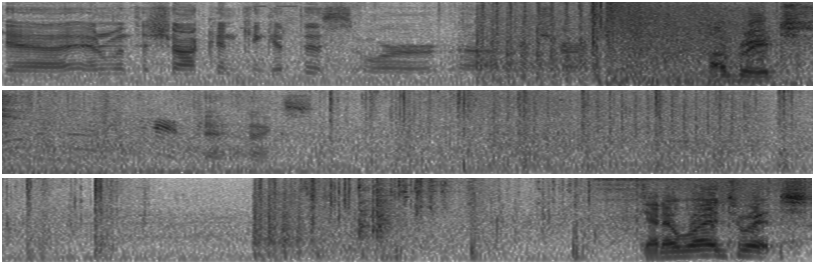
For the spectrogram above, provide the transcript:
Yeah, anyone with the shotgun can get this or uh, recharge. I'll breach. Okay, thanks. Get away, Twitch.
